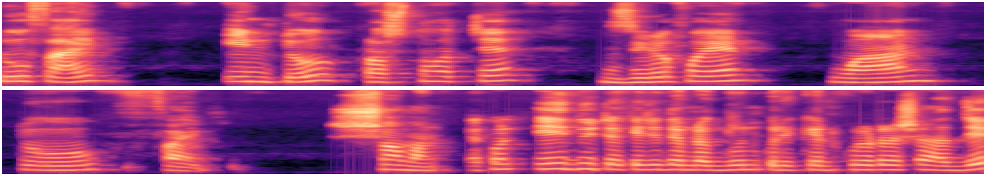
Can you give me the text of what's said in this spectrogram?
two five into প্রস্থ হচ্ছে zero point one two five সমান। এখন এই দুইটাকে যদি আমরা গুণ করি ক্যালকুলেটরের সাহায্যে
